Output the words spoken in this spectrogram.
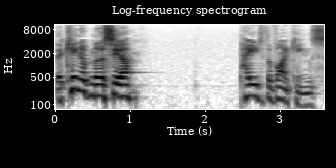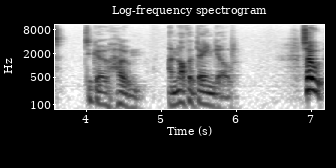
the King of Mercia paid the Vikings to go home, another Danegeld. So,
